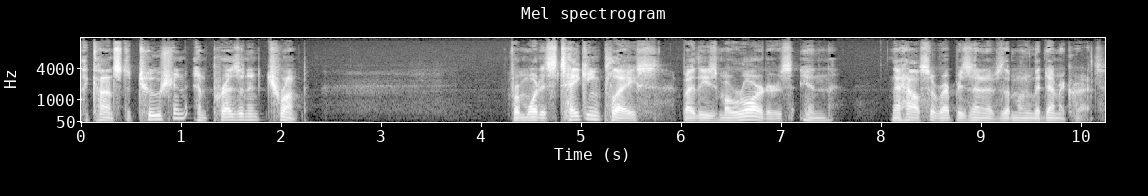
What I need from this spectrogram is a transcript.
the Constitution, and President Trump from what is taking place by these marauders in the House of Representatives among the Democrats.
